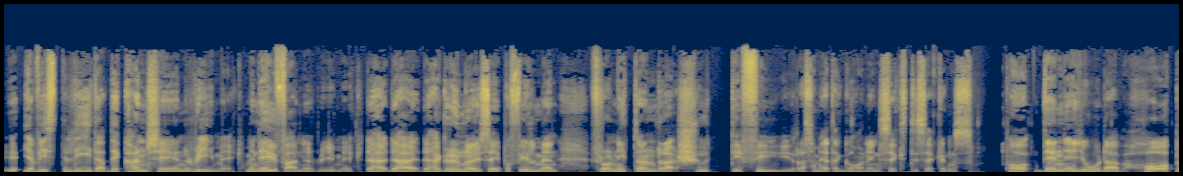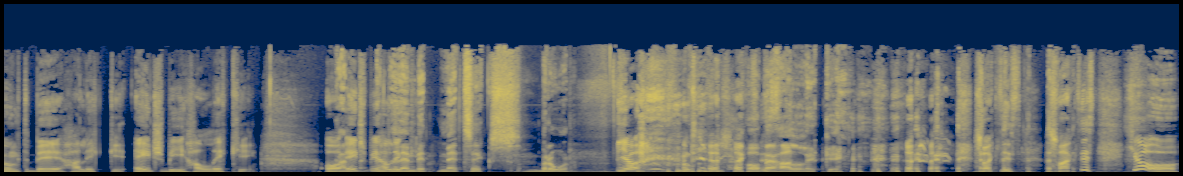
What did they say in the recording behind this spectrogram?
eh, jag visste lite att det kanske är en remake, men det är ju fan en remake. Det här, det här, det här grundar ju sig på filmen från 1970, 1974 som heter Gone in 60 seconds. Och den är gjord av H.B. Halicki, H.B. Halicki. Och H.B. Halicki... Lembit Metsiks bror. Ja, H.P. Hallicki. faktiskt, faktiskt, ja,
